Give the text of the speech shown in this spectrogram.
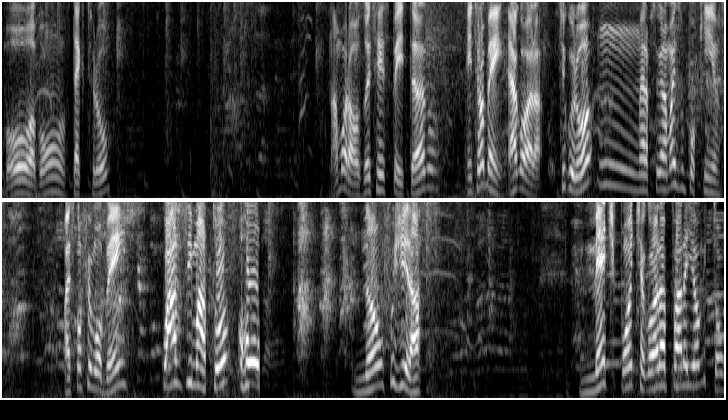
Boa, bom tech throw. Na moral, os dois se respeitando. Entrou bem, é agora. Segurou. Hum, era pra segurar mais um pouquinho. Mas confirmou bem. Quase matou. Oh. Não fugirás. Match point agora para Yongton.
